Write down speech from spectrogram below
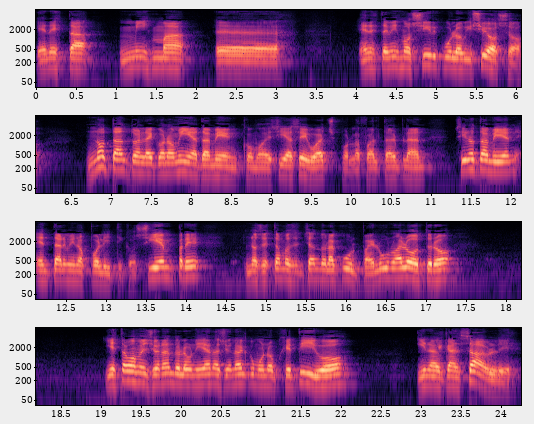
en esta misma, eh, en este mismo círculo vicioso, no tanto en la economía también, como decía Sewach, por la falta del plan, sino también en términos políticos. Siempre nos estamos echando la culpa el uno al otro y estamos mencionando la unidad nacional como un objetivo inalcanzable.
